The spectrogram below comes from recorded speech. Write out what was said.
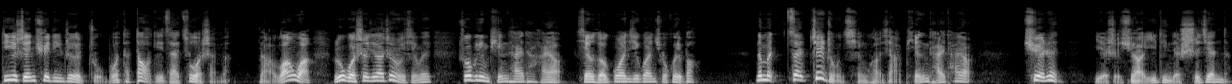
第一时间确定这个主播他到底在做什么。啊，往往如果涉及到这种行为，说不定平台它还要先和公安机关去汇报。那么在这种情况下，平台它要确认也是需要一定的时间的。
